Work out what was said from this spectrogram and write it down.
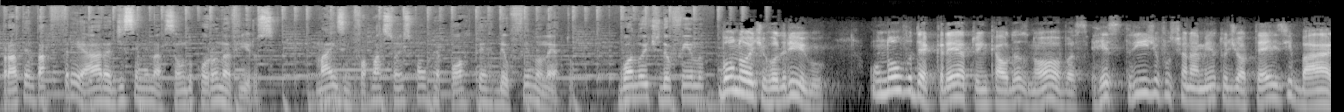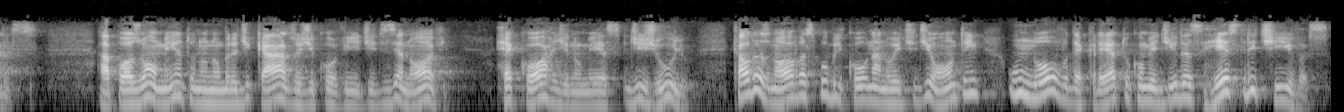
para tentar frear a disseminação do coronavírus. Mais informações com o repórter Delfino Neto. Boa noite, Delfino. Boa noite, Rodrigo. O novo decreto em Caldas Novas restringe o funcionamento de hotéis e bares. Após o aumento no número de casos de Covid-19, recorde no mês de julho, Caldas Novas publicou na noite de ontem um novo decreto com medidas restritivas.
